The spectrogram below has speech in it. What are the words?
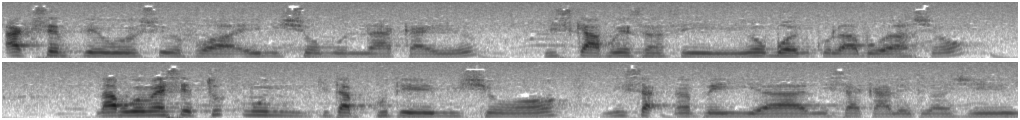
a accepté de recevoir l'émission Moun Nakaye. Jusqu'à présent, c'est une bonne collaboration. Je remercie tout le monde qui a écouté l'émission, ni ça dans le pays, ni ça à l'étranger.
